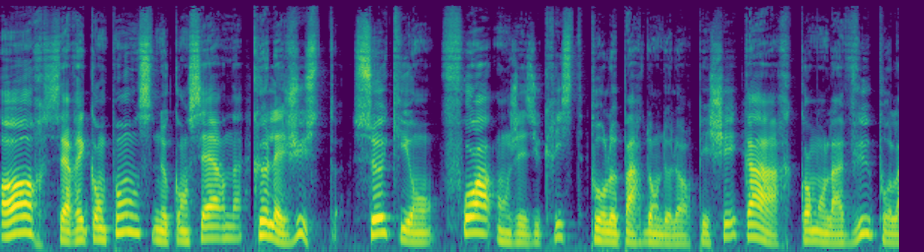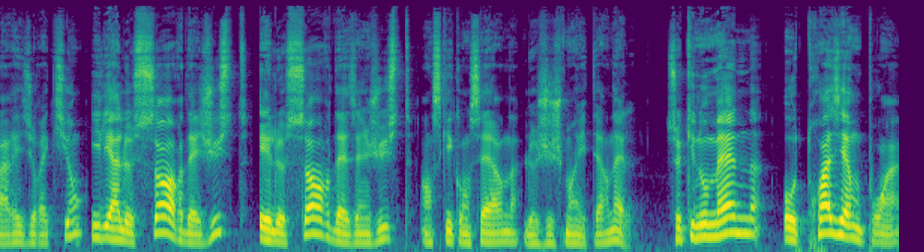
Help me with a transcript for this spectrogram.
Or, ces récompenses ne concernent que les justes, ceux qui ont foi en Jésus-Christ pour le pardon de leurs péchés, car, comme on l'a vu pour la résurrection, il y a le sort des justes et le sort des injustes en ce qui concerne le jugement éternel. Ce qui nous mène au troisième point,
